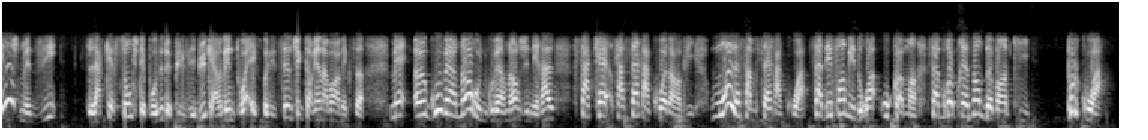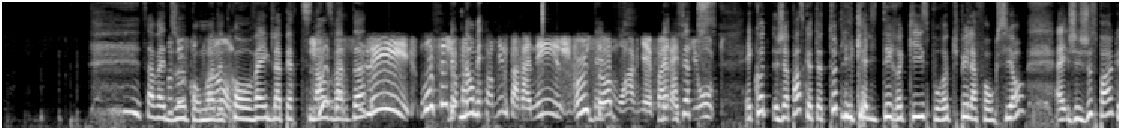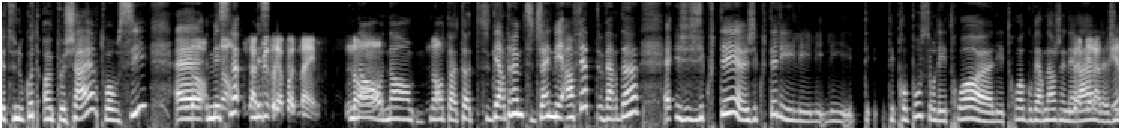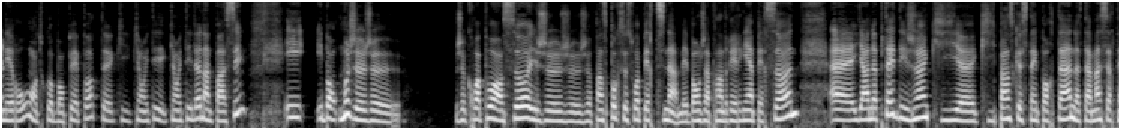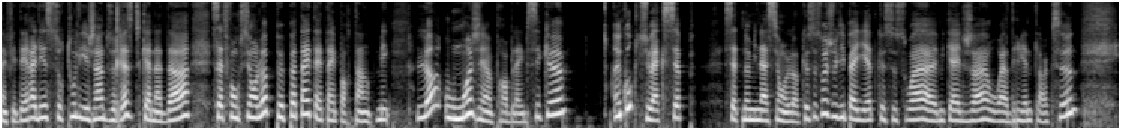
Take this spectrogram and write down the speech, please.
Et là, je me dis, la question que je t'ai posée depuis le début, Caroline, toi, ex-politicienne, je sais que tu rien à voir avec ça. Mais un gouverneur ou une gouverneure générale, ça, ça sert à quoi dans vie? Moi, là, ça me sert à quoi? Ça défend mes droits ou comment? Ça me représente devant qui? Pourquoi? Ça va être dur pour moi de te convaincre de la pertinence, Varda. Moi aussi, je veux mais... 100 000 par année. Je veux ça, moi, rien faire, en fait, Écoute, je pense que tu as toutes les qualités requises pour occuper la fonction. J'ai juste peur que tu nous coûtes un peu cher, toi aussi. Euh, non, mais non, j'abuserais pas de même. Non, non, non, tu garderais une petite gêne. Mais en fait, Varda, euh, j'écoutais, euh, j'écoutais les, les, les, tes propos sur les trois, euh, les trois gouverneurs généraux, généraux, en tout cas, bon, peu importe, qui, qui, ont été, qui ont été là dans le passé. Et, et bon, moi, je, je, je crois pas en ça et je, je, pense pas que ce soit pertinent. Mais bon, j'apprendrai rien à personne. Euh, il y en a peut-être des gens qui, euh, qui pensent que c'est important, notamment certains fédéralistes, surtout les gens du reste du Canada. Cette fonction-là peut peut-être être importante. Mais là où moi j'ai un problème, c'est que un coup que tu acceptes cette nomination-là, que ce soit Julie Payette, que ce soit euh, Michael Jean ou Adrienne Clarkson.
